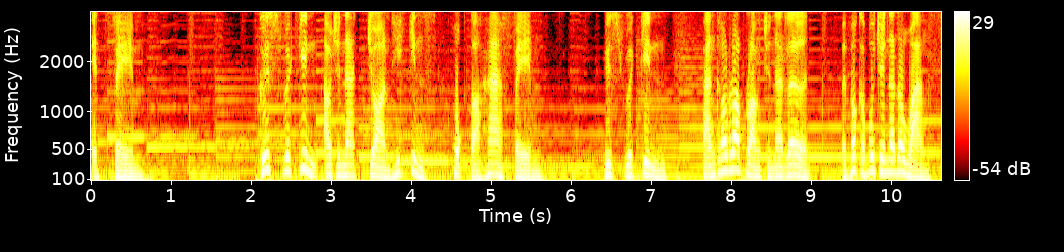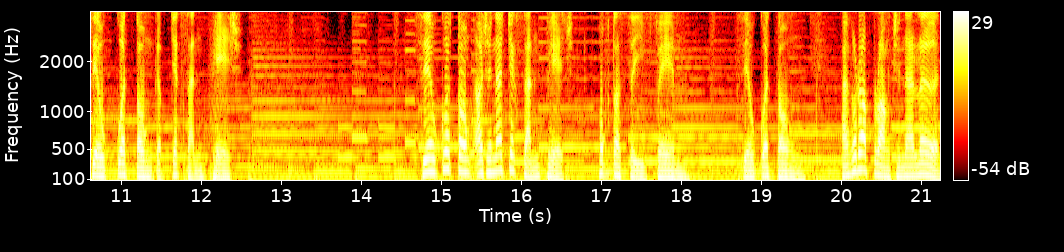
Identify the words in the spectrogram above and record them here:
11 เฟรม คริสเวกินเอาชนะจอห์น ฮิกกินส์ 6 ต่อ 5 เฟรม คริสเวกินผ่านเข้ารอบรองชนะเลิศ ไปพบกับผู้ชนะระหว่างเซลกัวตงกับแจ็คสันเพจเซลกัวตงเอาชนะแจ็คสันเพจ6ต่อ4เฟรมเซลกัวตงผ่านเข้ารอบรองชนะเลิศ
